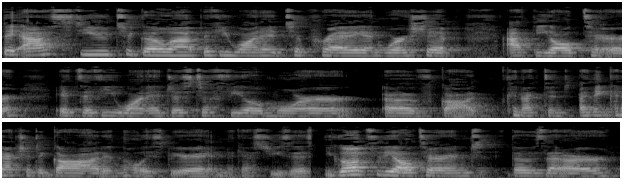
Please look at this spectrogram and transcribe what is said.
they asked you to go up if you wanted to pray and worship at the altar. It's if you wanted just to feel more of God, connecting, I think connection to God and the Holy Spirit and I guess Jesus. You go up to the altar and those that are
